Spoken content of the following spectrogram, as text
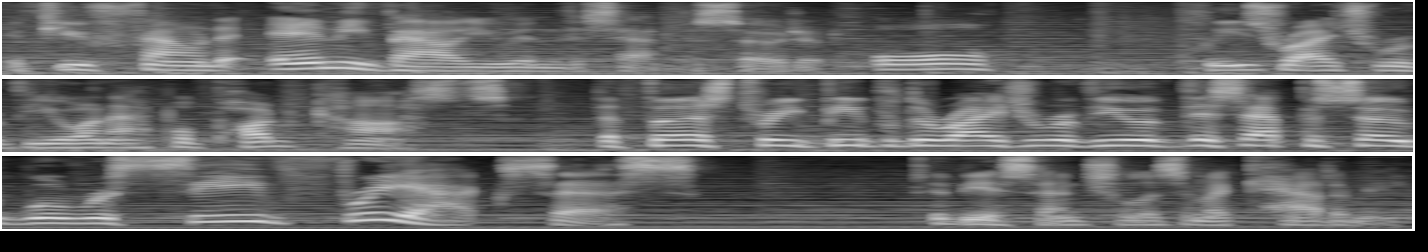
If you found any value in this episode at all, please write a review on Apple Podcasts. The first three people to write a review of this episode will receive free access to the Essentialism Academy.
